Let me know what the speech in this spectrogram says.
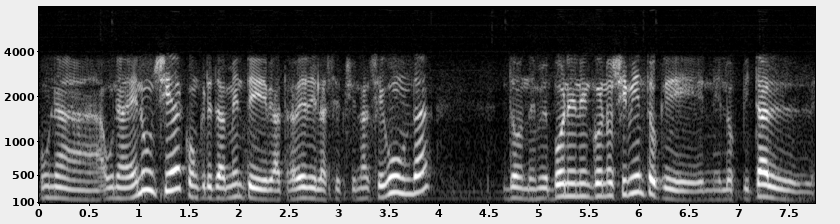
una, una denuncia, concretamente a través de la seccional segunda, donde me ponen en conocimiento que en el hospital,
